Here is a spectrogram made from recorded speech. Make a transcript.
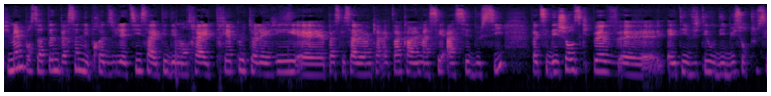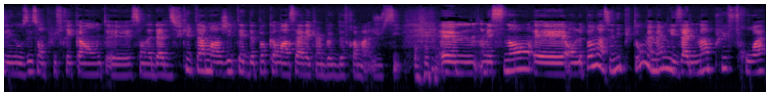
Puis même pour certaines personnes, les produits laitiers, ça a été démontré à être très peu toléré euh, parce que ça a un caractère quand même assez acide aussi. Fait que c'est des choses qui peuvent euh, être évitées au début, surtout si les nausées sont plus fréquentes, si on a de la difficulté à manger, peut-être de pas commencer avec un bloc de fromage aussi. Mais sinon, euh, on l'a pas mentionné plus tôt, mais même les aliments plus froids,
